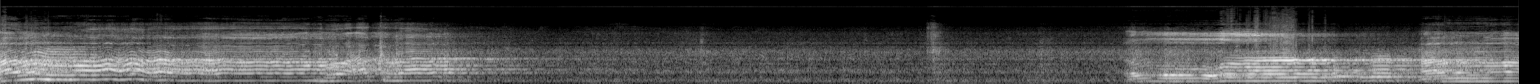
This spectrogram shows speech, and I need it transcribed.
الله الله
